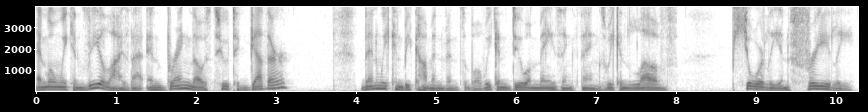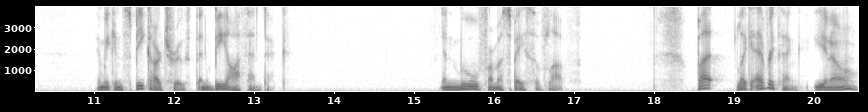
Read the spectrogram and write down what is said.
And when we can realize that and bring those two together, then we can become invincible. We can do amazing things. We can love purely and freely. And we can speak our truth and be authentic and move from a space of love. But like everything, you know,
